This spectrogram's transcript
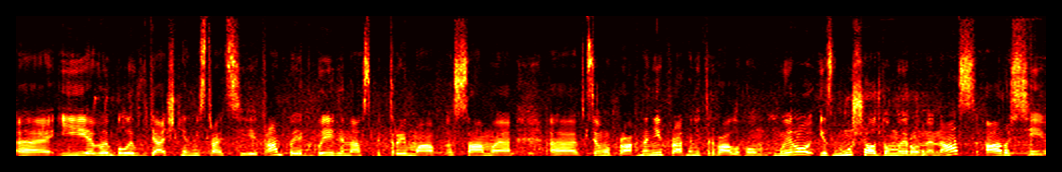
Е, І ми були б вдячні адміністрації Трампа, якби він нас підтримав саме е, в цьому прагненні, прагненні тривалого миру і змушував до миру не нас, а Росію.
